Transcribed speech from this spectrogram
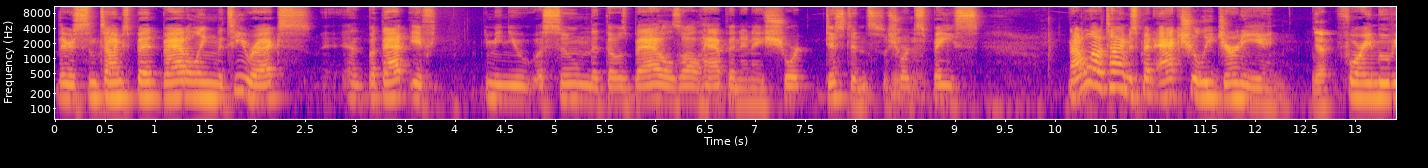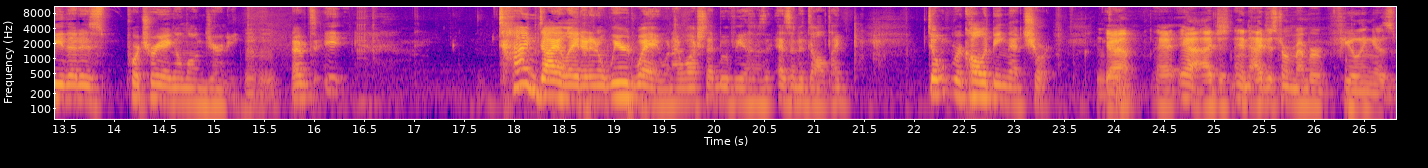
There's some time spent battling the T Rex, but that if I mean you assume that those battles all happen in a short distance, a short mm-hmm. space. Not a lot of time is spent actually journeying Yeah. for a movie that is portraying a long journey. Mm-hmm. Would- it- time dilated in a weird way when I watched that movie as, as an adult. I don't recall it being that short. Yeah, Uh, yeah. I just and I just don't remember feeling as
